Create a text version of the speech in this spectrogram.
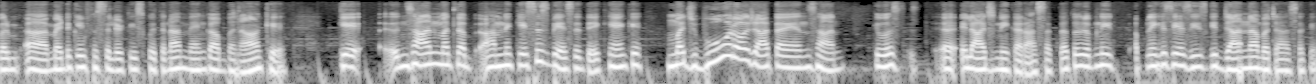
और मेडिकल फैसिलिटीज़ को इतना महँगा बना के, कि इंसान मतलब हमने केसेस भी ऐसे देखे हैं कि मजबूर हो जाता है इंसान कि वो इलाज नहीं करा सकता तो अपनी, अपने किसी अज़ीज़ की जान ना बचा सके।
